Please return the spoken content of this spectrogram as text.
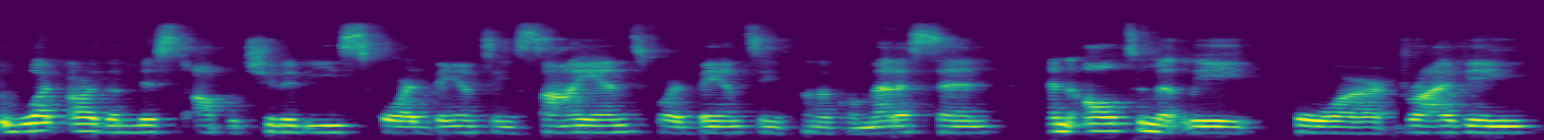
What are the missed opportunities for advancing science, for advancing clinical medicine, and ultimately for driving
